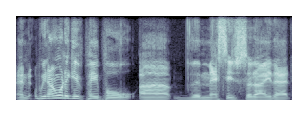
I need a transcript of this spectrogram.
And we don't want to give people uh, the message today that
